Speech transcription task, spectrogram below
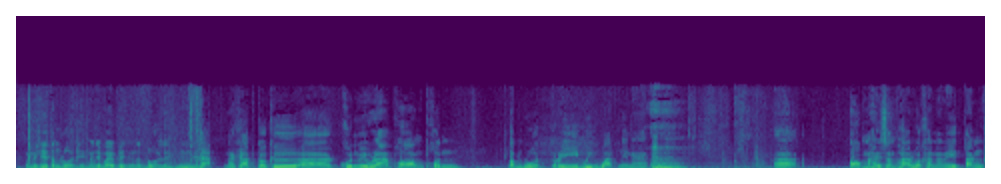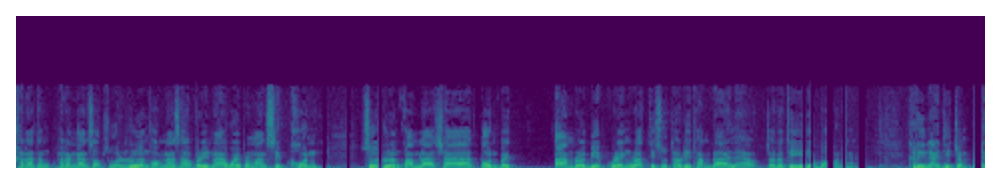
ำไม่ใช่ตำรวจสิมันจะไม่ไปถึงตำรวจเลยครับนะครับ ก็คืออาคุณวิระพร้อมพลตำรวจตรีวิวัฒน์เนี่ยนะฮะ อ่าออกมาให้สัมภาษณ์ว่าขณะนี้ตั้งคณะพนักงานสอบสวนเรื่องของนางสาวปรินาไว้ประมาณ 10 คน ส่วนเรื่องความล่าช้าตนไปตามระเบียบเร่งรัดที่สุดเท่าที่ทำได้แล้ว เจ้าหน้าที่ก็บอกนะฮะคดีไหนที่จำเป็น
